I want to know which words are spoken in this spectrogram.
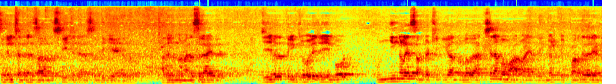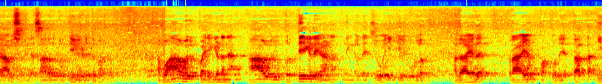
സുനിൽ ചന്ദ്രൻ സാറിന്റെ സ്പീച്ച് ഞാൻ ശ്രദ്ധിക്കുകയായിരുന്നു. അതിൽ നിന്ന് മനസ്സിലായത് ജീവിതത്തിൽ ജോലി ചെയ്യുമ്പോൾ കുഞ്ഞുങ്ങളെ സംരക്ഷിക്കുക എന്നുള്ളത് അക്ഷരമ്മമാരായ നിങ്ങൾക്ക് പറഞ്ഞു തരേണ്ട ആവശ്യമില്ല. സാർ അത് പ്രത്യേകം എടുത്തു പറഞ്ഞു. അപ്പോൾ ആ ഒരു പരിഗണന ആ ഒരു പ്രത്യേകതയാണ് നിങ്ങളുടെ ജോലിക്ക് ഉള്ളത്. അതായത് പ്രായം പക്വത എത്താത്ത ഈ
